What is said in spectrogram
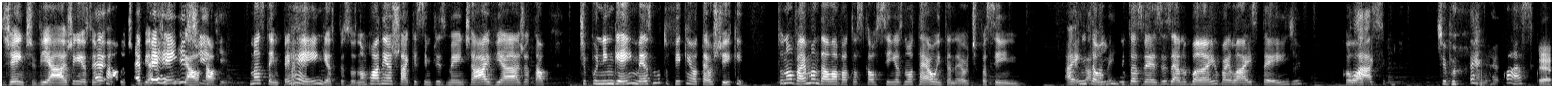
Gente, viagem, eu sempre é, falo, tipo, é viagem perrengue legal, chique. Tal, mas tem perrengue, as pessoas não podem achar que simplesmente, ai, viaja tal. Tipo, ninguém, mesmo tu fica em hotel chique, tu não vai mandar lavar tuas calcinhas no hotel, entendeu? Tipo assim. Aí, então, muitas vezes é no banho, vai lá, estende, coloca. Clássico. Tipo, clássico. É,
